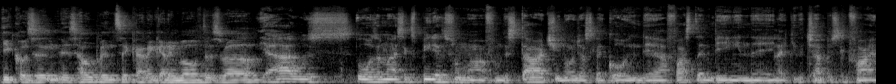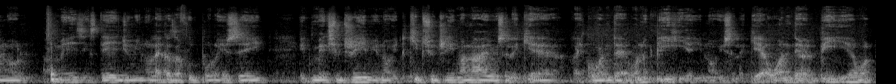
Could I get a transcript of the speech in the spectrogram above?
your cousin is hoping to kind of get involved as well. Yeah, it was it was a nice experience from uh, from the start. You know, just like going there, first time being in the like in the Champions League final, amazing stadium. You know, like as a footballer, you say it makes you dream. You know, it keeps your dream alive. You say like, yeah, like one day I want to be here. You know, you say like, yeah, one day I'll be here. Want,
